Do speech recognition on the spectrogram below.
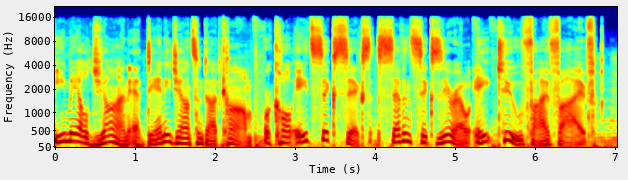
email john at danijohnson.com or call 866 760 8255.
